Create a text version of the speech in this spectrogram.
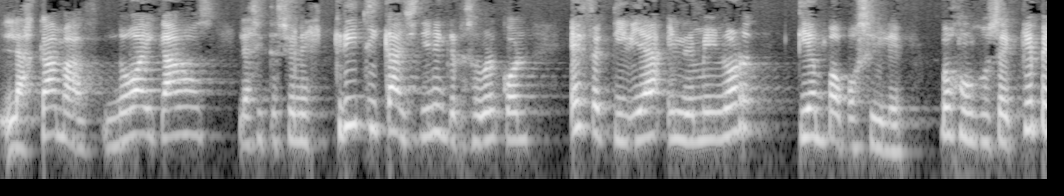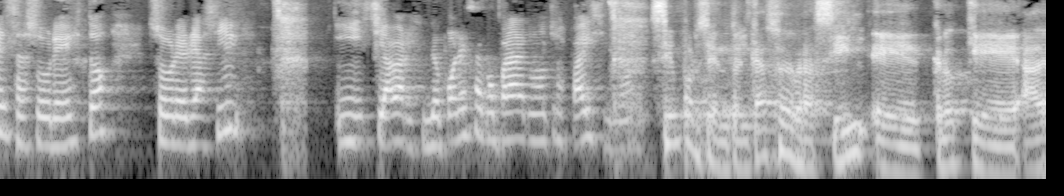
las camas, no hay camas, la situación es crítica y se tienen que resolver con efectividad en el menor tiempo posible. Vos, Juan José, ¿qué pensás sobre esto, sobre Brasil? Y si, a ver, lo pones a comparar con otros países, ¿no? 100%. El caso de Brasil eh, creo que ha,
